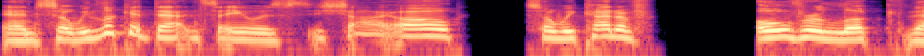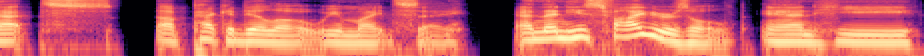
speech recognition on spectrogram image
And so we look at that and say he was shy. Oh, so we kind of overlook that uh, peccadillo, we might say. And then he's five years old and he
